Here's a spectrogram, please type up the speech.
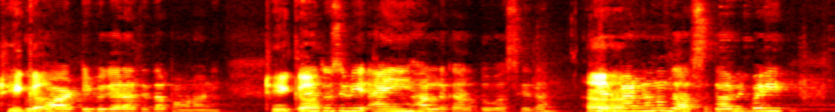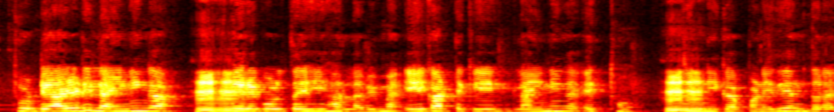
ਠੀਕ ਕੋਈ ਆ। ਪਾਰਟੀ ਵਗੈਰਾ ਤੇ ਤਾਂ ਪਾਉਣਾ ਨਹੀਂ। ਠੀਕ ਆ। ਕਹਿੰਦੇ ਤੁਸੀਂ ਵੀ ਐਂ ਹੀ ਹੱਲ ਕਰ ਦਿਓ ਬਸ ਇਹਦਾ। ਫਿਰ ਮੈਂ ਉਹਨਾਂ ਨੂੰ ਦੱਸਦਾ ਵੀ ਭਾਈ ਤੁਹਾਡੇ ਆ ਜਿਹੜੀ ਲਾਈਨਿੰਗ ਆ ਮੇਰੇ ਕੋਲ ਤਾਂ ਇਹੀ ਹੱਲ ਆ ਵੀ ਮੈਂ ਇਹ ਕੱਟ ਕੇ ਲਾਈਨਿੰਗ ਇੱਥੋਂ ਜਿੰਨੀ ਕ ਆਪਾਂ ਨੇ ਇਹਦੇ ਅੰਦਰ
